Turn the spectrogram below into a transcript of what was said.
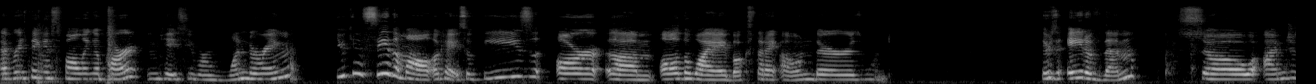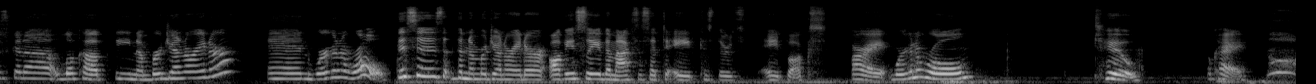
Everything is falling apart in case you were wondering. You can see them all. Okay, so these are um, all the YA books that I own. There's one, two, three, four, five, six. There's eight of them. So I'm just gonna look up the number generator and we're gonna roll. This is the number generator. Obviously the max is set to eight because there's eight books. All right, we're gonna roll two. Okay.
